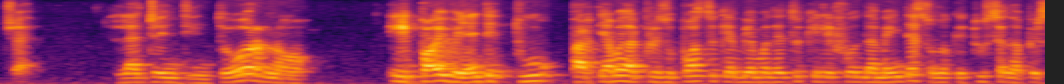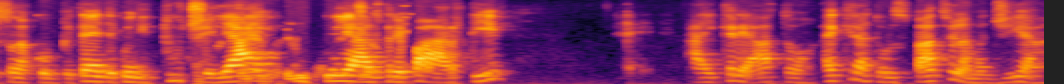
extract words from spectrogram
cioè la gente intorno e poi ovviamente tu partiamo dal presupposto che abbiamo detto che le fondamenta sono che tu sei una persona competente, quindi tu ce le hai nelle altre parti, eh, hai creato, hai creato lo spazio e la magia.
